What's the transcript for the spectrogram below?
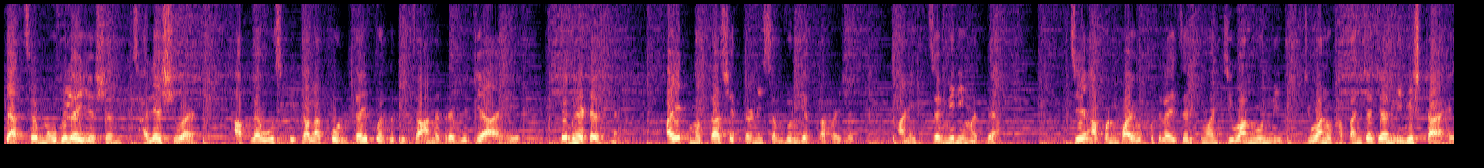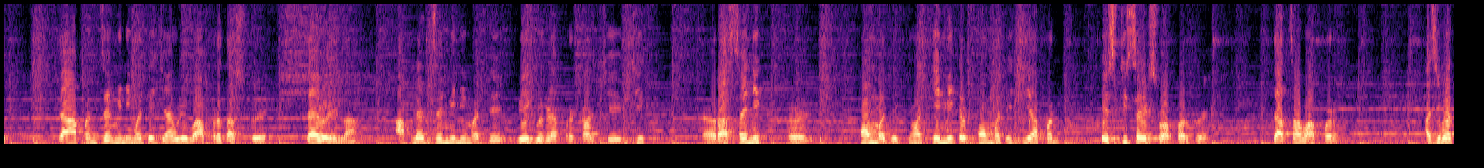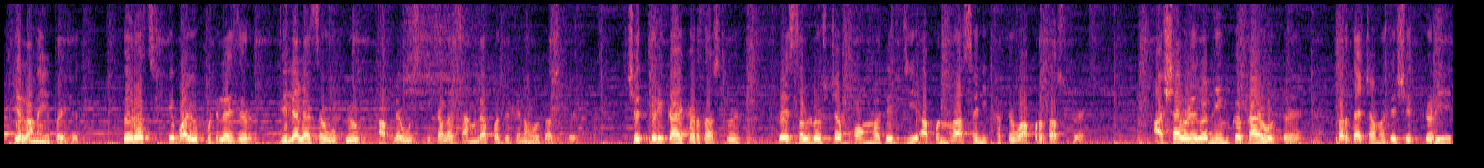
त्याचं मोबिलायझेशन झाल्याशिवाय आपल्या ऊस पिकाला कोणत्याही पद्धतीचं अन्नद्रव्य जे आहे ते भेटत नाही. हा एक मुद्दा शेतकऱ्यांनी समजून घेतला पाहिजे. आणि जमिनीमधल्या जे आपण बायो फर्टिलायझर किंवा जीवाणू नि- जीवाणू खतांच्या ज्या निविष्ट आहेत त्या आपण जमिनीमध्ये ज्यावेळी वापरत असतोय त्यावेळेला आपल्या जमिनीमध्ये वेगवेगळ्या प्रकारचे जी रासायनिक फॉर्ममध्ये किंवा केमिकल फॉर्ममध्ये जी आपण पेस्टिसाइड्स वापरतोय त्याचा वापर अजिबात केला नाही पाहिजे. तरच हे बायो फर्टिलायझर दिलेल्याचा उपयोग आपल्या ऊस पिकाला चांगल्या पद्धतीने होत असतोय. शेतकरी काय करत असतोय? बेसलडोसच्या फॉर्ममध्ये जी आपण रासायनिक खतं वापरत असतोय अशा वेळेला नेमकं काय होतंय? तर त्याच्यामध्ये शेतकरी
